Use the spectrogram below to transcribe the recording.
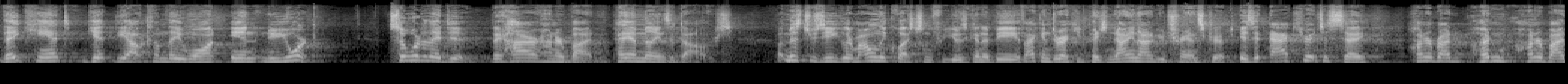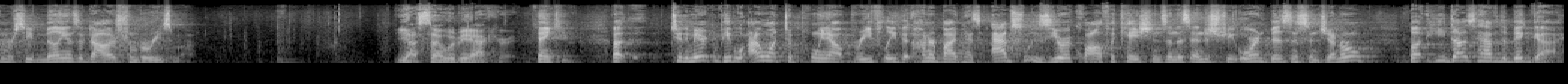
they can't get the outcome they want in New York. So what do they do? They hire Hunter Biden, pay him millions of dollars. Uh, but Mr. Ziegler, my only question for you is going to be if I can direct you to page 99 of your transcript, is it accurate to say Hunter Biden, Hunter Biden received millions of dollars from Burisma? Yes, that would be accurate. Thank you. Uh, to the American people, I want to point out briefly that Hunter Biden has absolutely zero qualifications in this industry or in business in general, but he does have the big guy.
